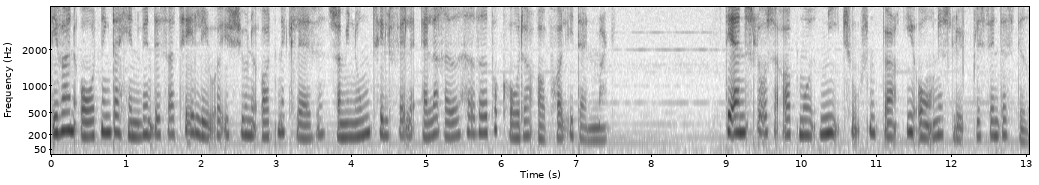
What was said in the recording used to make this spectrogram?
Det var en ordning, der henvendte sig til elever i 7. og 8. klasse, som i nogle tilfælde allerede havde været på kortere ophold i Danmark. Det anslås, sig op mod 9.000 børn i årenes løb blev sendt afsted.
